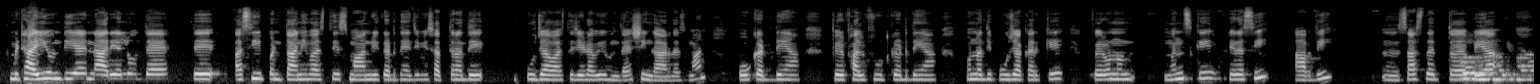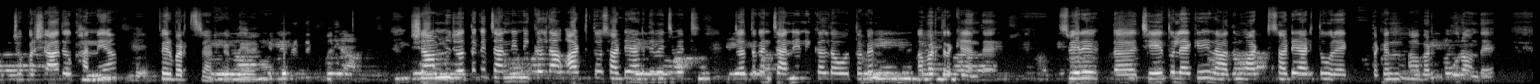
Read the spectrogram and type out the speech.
ਮਿਠਾਈ ਹੁੰਦੀ ਹੈ ਨਾਰੀਅਲ ਹੁੰਦਾ ਹੈ ਤੇ ਅਸੀਂ ਪੰਤਾਨੀ ਵਾਸਤੇ ਸਮਾਨ ਵੀ ਕੱਢਦੇ ਹਾਂ ਜਿਵੇਂ ਸੱਤਰਾਂ ਦੇ ਪੂਜਾ ਵਾਸਤੇ ਜਿਹੜਾ ਵੀ ਹੁੰਦਾ ਹੈ ਸ਼ਿੰਗਾਰ ਦਾ ਸਮਾਨ ਉਹ ਕੱਢਦੇ ਹਾਂ। ਫਿਰ ਫਲ ਫਰੂਟ ਕੱਢਦੇ ਹਾਂ ਉਹਨਾਂ ਦੀ ਪੂਜਾ ਕਰਕੇ ਫਿਰ ਉਹਨਾਂ ਨੂੰ ਮੰਸ ਕੇ ਫਿਰ ਅਸੀਂ ਆਪਦੀ ਅ, ਸੱਸ ਦਾ ਦਿੱਤਾ ਹੋਇਆ ਬਿਆ ਜੋ ਪ੍ਰਸ਼ਾਦ ਹੈ ਉਹ ਖਾਂਦੇ ਹਾਂ ਫਿਰ ਵਰਤ ਸਟਾਰਟ ਕਰਦੇ ਕਿੰਨੇ ਹੁੰਦਾ ਸ਼ਾਮ ਨੂੰ ਜਦੋਂ ਤੱਕ ਚਾਨਣੀ ਨਿਕਲਦਾ 8 ਤੋਂ 8:30 ਦੇ ਵਿੱਚ ਵਿੱਚ ਜਦੋਂ ਤੱਕ ਚਾਨਣੀ ਨਿਕਲਦਾ ਉਹ ਤੱਕ ਅਵਰਤ ਰੱਖਿਆ ਜਾਂਦਾ ਹੈ। ਸਵੇਰੇ 6 ਤੋਂ ਲੈ ਕੇ ਰਾਤ ਨੂੰ 8 8:30 ਤੋਂ ਲੈ ਤੱਕ ਅਵਰਤ ਪੂਰਾ ਹੁੰਦਾ ਹੈ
